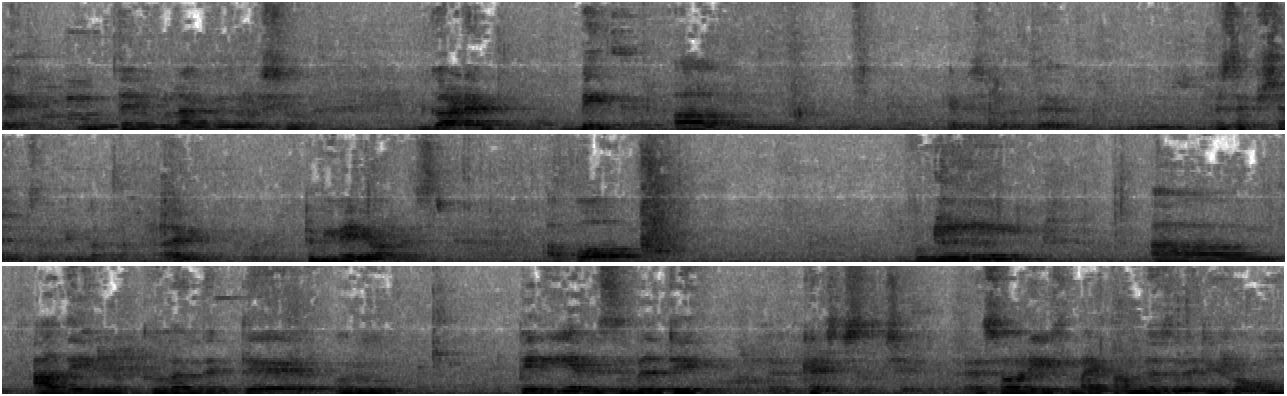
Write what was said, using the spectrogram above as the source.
like in Telugu language also got a big எப்படி சொல்கிறது ரிசப்ஷன் சம்திங் பண்ணலாம் டு பி வெரி ஆனஸ்ட் அப்போது மீ அது எனக்கு வந்துட்டு ஒரு பெரிய விசிபிலிட்டி கிடைச்சிருச்சு. Sorry if my Tamil is very wrong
